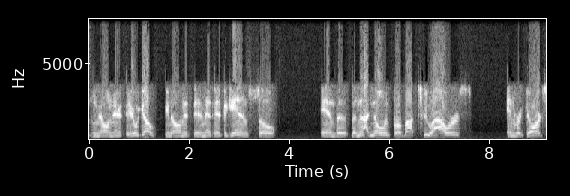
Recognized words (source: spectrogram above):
you know, and here, here we go. You know, and it and it, it begins. So, and the the not knowing for about two hours in regards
